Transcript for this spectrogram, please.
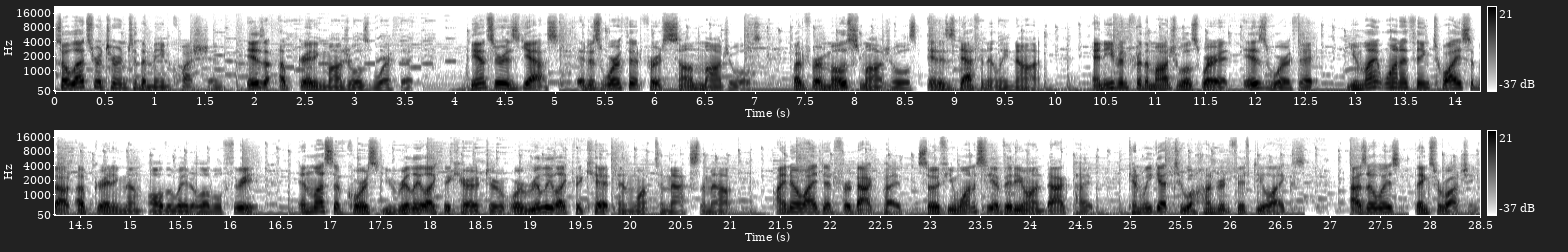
So let's return to the main question, is upgrading modules worth it? The answer is yes, it is worth it for some modules, but for most modules, it is definitely not. And even for the modules where it is worth it, you might want to think twice about upgrading them all the way to level 3, unless of course you really like the character or really like the kit and want to max them out. I know I did for Bagpipe, so if you want to see a video on Bagpipe, can we get to 150 likes? As always, thanks for watching.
